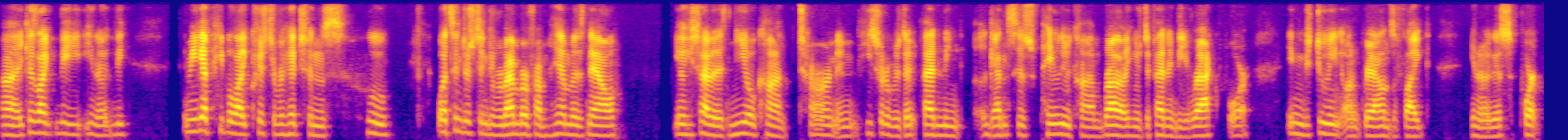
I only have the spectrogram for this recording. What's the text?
because uh, like the you know the I mean you got people like Christopher Hitchens who what's interesting to remember from him is now you know he started his neocon turn and he sort of was defending against his paleocon brother he was defending the Iraq war and he was doing it on grounds of like you know the support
